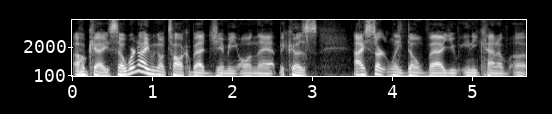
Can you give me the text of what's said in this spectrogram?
Okay, so we're not even going to talk about Jimmy on that because I certainly don't value any kind of uh,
